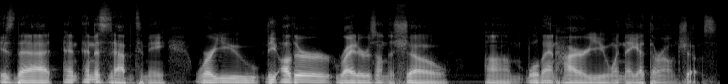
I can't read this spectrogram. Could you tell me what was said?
is that, and, and this has happened to me, where you the other writers on the show um, will then hire you when they get their own shows.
